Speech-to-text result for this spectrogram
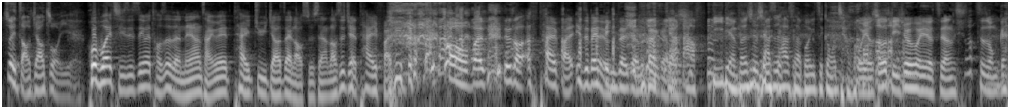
最早交作业。会不会其实是因为投射者能量场，因为太聚焦在老师身上，老师觉得太烦，扣分，就说、啊太烦，一直被盯着，就那个。打低一点分数，下次他才不会一直跟我讲话我。有时候的确会有这样这种感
